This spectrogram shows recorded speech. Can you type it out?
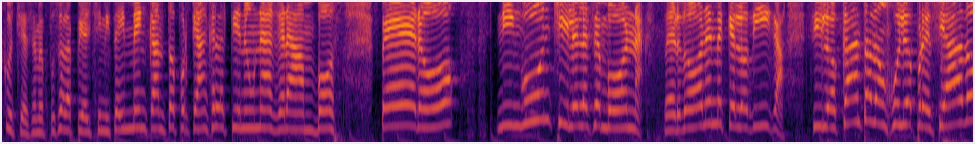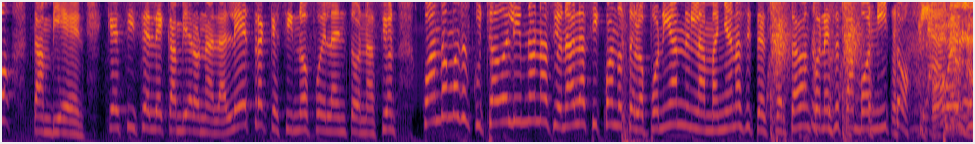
Escuché se me puso la piel chinita y me encantó porque Ángela tiene una gran voz, pero ningún chile les embona. Perdónenme que lo diga. Si lo canta don Julio Preciado, también. Que si se le cambiaron a la letra, que si no fue la entonación. ¿Cuándo hemos escuchado el himno nacional así cuando te lo ponían en la mañana si te despertaban con ese tan bonito? Claro. Pues no.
